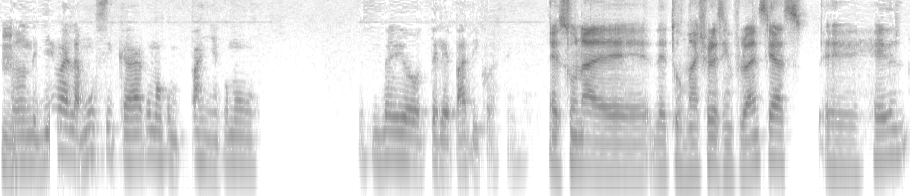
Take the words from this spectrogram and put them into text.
mm. dónde lleva la música, cómo acompaña, cómo es medio telepático. ¿Es una de, tus mayores influencias, eh, Hayden?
